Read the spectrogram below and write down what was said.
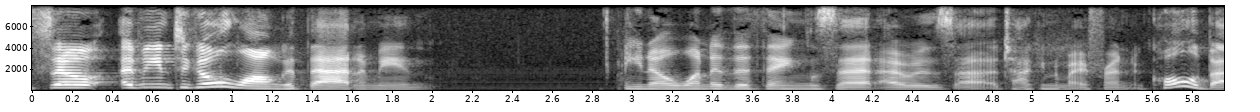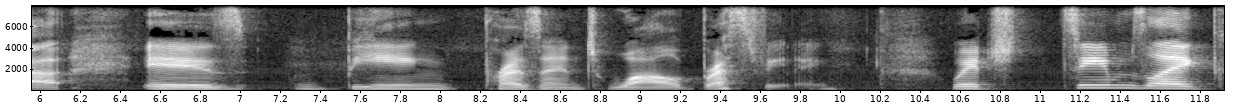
so, I mean, to go along with that, I mean, you know, one of the things that I was uh, talking to my friend Nicole about is being present while breastfeeding, which seems like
